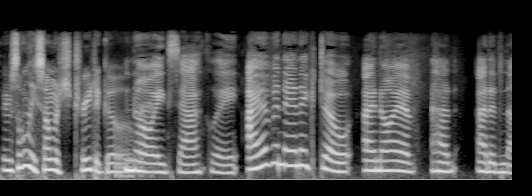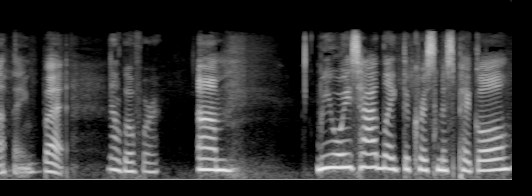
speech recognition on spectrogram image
there's only so much tree to go over. No, exactly. I have an anecdote. I know I have had added nothing, but no go for it um, we always had like the Christmas pickle,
